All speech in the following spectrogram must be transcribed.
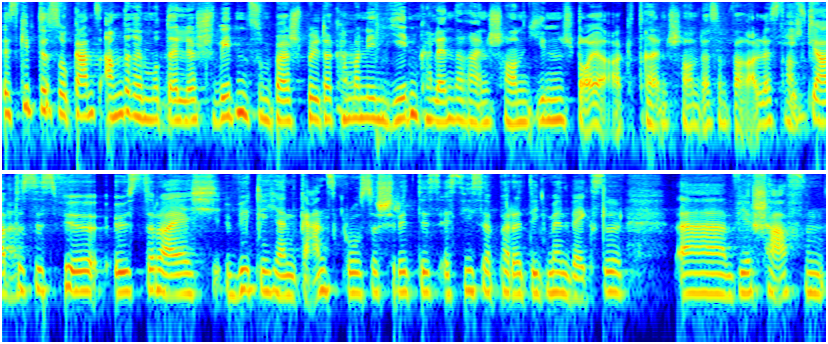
Es gibt ja so ganz andere Modelle. Schweden zum Beispiel, da kann man in jeden Kalender reinschauen, jeden Steuerakt reinschauen. Da ist einfach alles dran. Ich glaube, dass es für Österreich wirklich ein ganz großer Schritt ist. Es ist ein Paradigmenwechsel. Äh, wir schaffen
